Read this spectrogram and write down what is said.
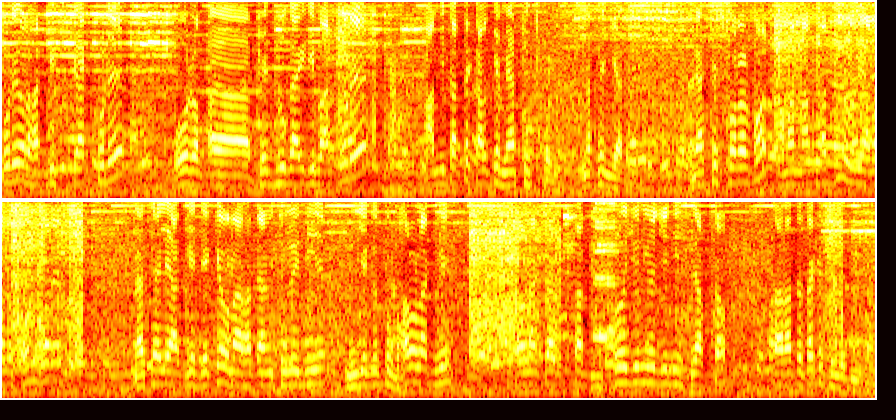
করে ওর হার্ড ডিস্ক ক্র্যাক করে ওর ফেসবুক আইডি বার করে আমি তাতে কালকে মেসেজ করি মেসেঞ্জারে মেসেজ করার পর আমার নাম্বার দিয়ে উনি আমাকে ফোন করেন। ন্যাচারালি আজকে ডেকে ওনার হাতে আমি তুলে দিয়ে নিজেকে খুব ভালো লাগছে। কারণ একটা তার প্রয়োজনীয় জিনিস ল্যাপটপ তার হাতে তাকে তুলে দিয়ে দেন।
